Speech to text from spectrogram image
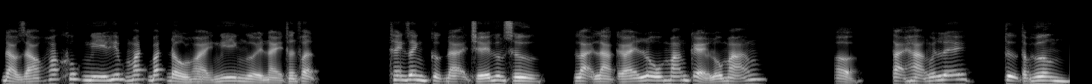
đảo giáo hoác khúc nghi híp mắt bắt đầu hoài nghi người này thân phận. Thanh danh cực đại chế hương sư, lại là cái lỗ mãng kẻ lỗ mãng. Ở, tại hạ Nguyễn Lễ, tự tập hương,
